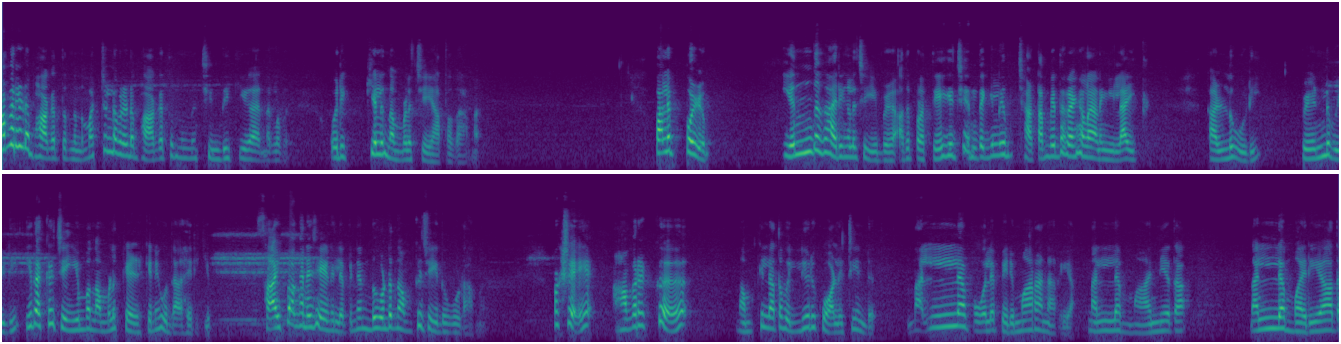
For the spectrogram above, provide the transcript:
അവരുടെ ഭാഗത്തു നിന്ന് മറ്റുള്ളവരുടെ ഭാഗത്തു നിന്ന് ചിന്തിക്കുക എന്നുള്ളത് ഒരിക്കലും നമ്മൾ ചെയ്യാത്തതാണ്. പലപ്പോഴും എന്ത് കാര്യങ്ങൾ ചെയ്യുമ്പോഴും അത് പ്രത്യേകിച്ച് എന്തെങ്കിലും ചട്ടമ്പിതരങ്ങളാണെങ്കിൽ ലൈക്ക് കള്ളുകൂടി പെണ്ണുപിടി ഇതൊക്കെ ചെയ്യുമ്പോൾ നമ്മൾ കിഴക്കിനെ ഉദാഹരിക്കും. സായിപ്പ് അങ്ങനെ ചെയ്യണില്ല പിന്നെ എന്തുകൊണ്ട് നമുക്ക് ചെയ്തുകൂടാന്ന്? പക്ഷേ അവർക്ക് നമുക്കില്ലാത്ത വലിയൊരു ക്വാളിറ്റി ഉണ്ട്. നല്ല പോലെ പെരുമാറാൻ അറിയാം. നല്ല മാന്യത നല്ല മര്യാദ.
